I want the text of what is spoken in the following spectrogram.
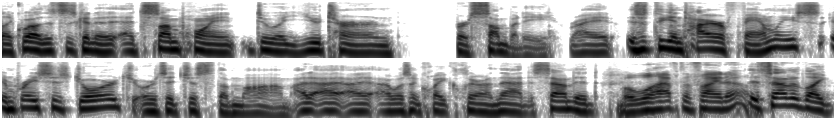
like, whoa, this is going to at some point do a U turn for somebody, right? Is it the entire family embraces George, or is it just the mom? I I, I- I wasn't quite clear on that. It sounded, But we'll have to find out. it sounded like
